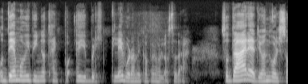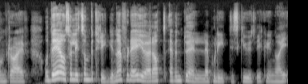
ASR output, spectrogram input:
Og det må vi begynne å tenke på øyeblikkelig, hvordan vi kan forholde oss til det. Så der er det jo en voldsom drive. Og det er også litt sånn betryggende, for det gjør at eventuelle politiske utviklinger i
